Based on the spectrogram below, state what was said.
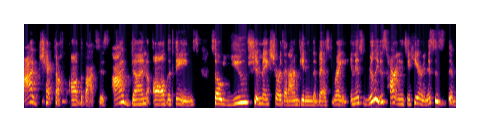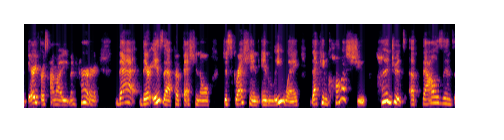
I've checked off all the boxes, I've done all the things. So you should make sure that I'm getting the best rate. And it's really disheartening to hear. And this is the very first time I've even heard that there is that professional discretion and leeway that can cost you hundreds of thousands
